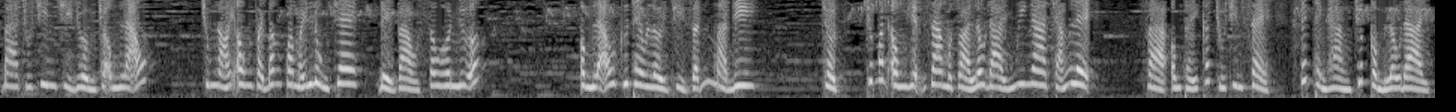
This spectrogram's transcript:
Ba chú chim chỉ đường cho ông lão, chúng nói ông phải băng qua mấy lùm tre để vào sâu hơn nữa. Ông lão cứ theo lời chỉ dẫn mà đi. Chợt, trước mắt ông hiện ra một tòa lâu đài nguy nga tráng lệ, và ông thấy các chú chim sẻ xếp thành hàng trước cổng lâu đài.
